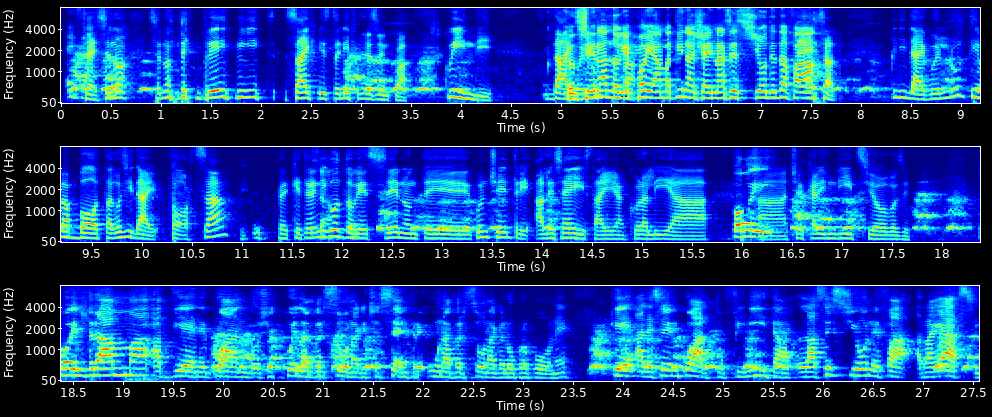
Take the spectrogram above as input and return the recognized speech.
Esatto. Cioè, se, no, se, non ti impegni, sai che stai lì fino alle 6 e un quarto. Quindi, dai. Considerando che poi la mattina c'hai una sessione da fare. Eh, esatto. Quindi dai quell'ultima botta, così dai, forza, perché ti rendi esatto. conto che se non ti concentri, alle 6 stai ancora lì a, poi... a cercare indizio, così. Poi il dramma avviene quando c'è quella persona, che c'è sempre una persona che lo propone, che alle 6 e un quarto, finita la sessione, fa ragazzi,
